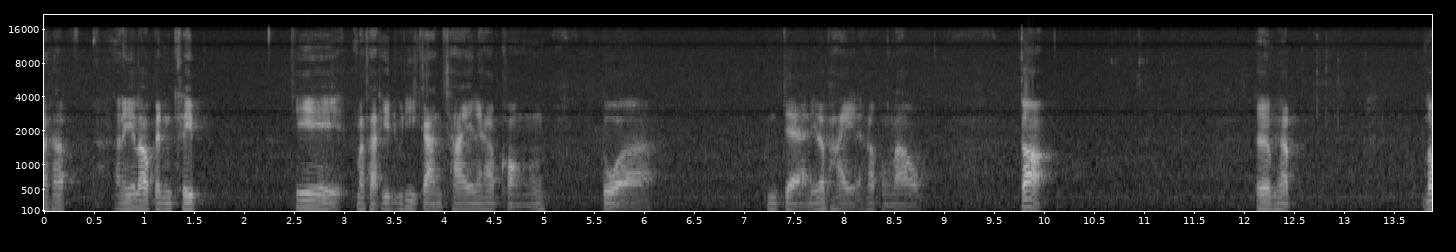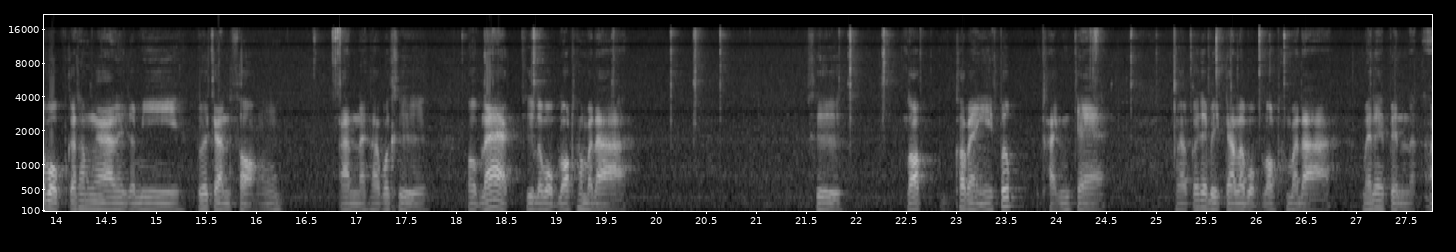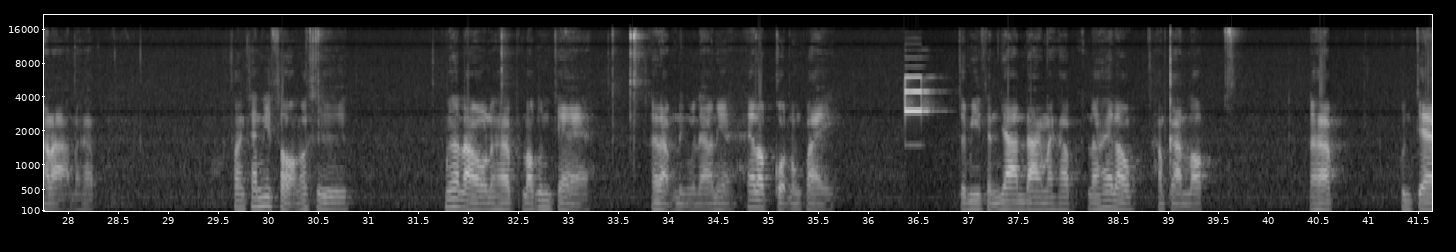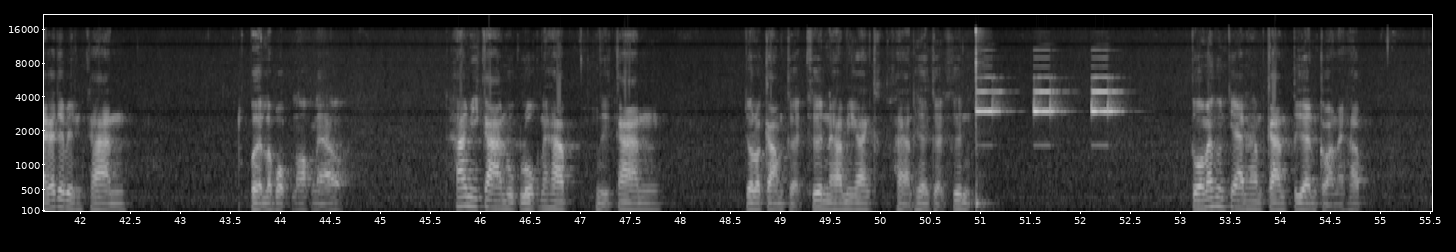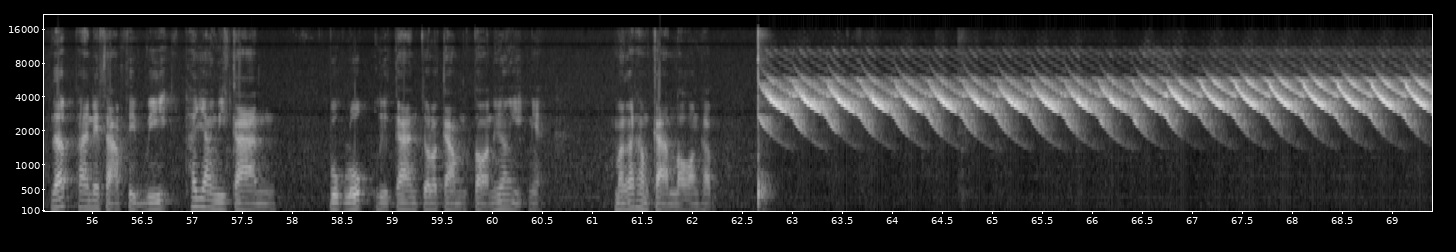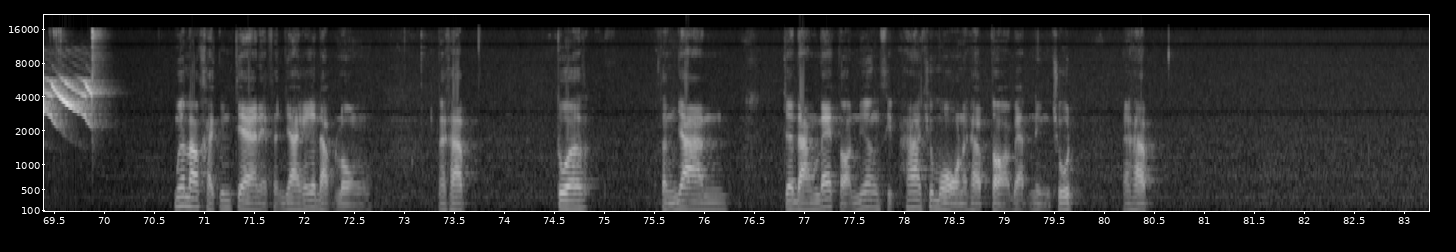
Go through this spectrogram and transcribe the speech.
นะครับ อันนี้เราเป็นคลิปที่มาสาธิตวิธีการใช้นะครับของตัวกุญแจนิรภัยนะครับของเรา ก็ เริ่มครับ ระบบการทำงานเนี่ยจะมีด้วยกันสองอันนะครับ ก็คือระบบแรกคือระบบล็อกธรรมดา คือล็อกเข้าไปอย่างนี้ปุ๊บไขกุญแจนะครับก็จะเป็นการระบบล็อกธรรมดา ไม่ได้เป็นอะลามนะครับ ฟังก์ชันที่สองก็คือ เมื่อเรานะครับล็อกกุญแจระดับหนึ่งไปแล้วเนี่ย ให้เรากดลงไป จะมีสัญญาณดังนะครับ แล้วให้เราทำการล็อกนะครับ กุญแจก็จะเป็นการเปิดระบบล็อกแล้ว ถ้ามีการบุกรุกนะครับ หรือการโจรกรรมเกิดขึ้นนะครับ มีการสั่นเทือนเกิดขึ้น ตัวแม่กุญแจทำการเตือนก่อนนะครับ และภายใน 30 วิถ้ายังมีการ บุกรุก หรือการโจรกรรมต่อเนื่องอีกเนี่ย มันก็ทำการร้องครับ เมื่อเราไขกุญแจเนี่ยสัญญาณก็จะดับลงนะครับ ตัวสัญญาณจะดังได้ต่อเนื่อง 15 ชั่วโมงนะครับ ต่อแบต1ชุดนะครับ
